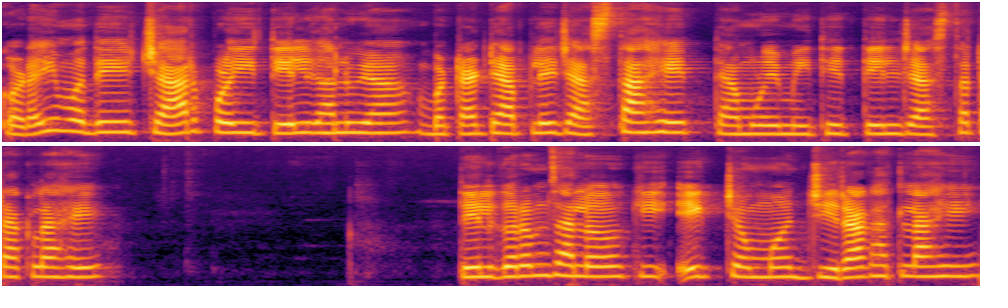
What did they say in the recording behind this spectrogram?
कढईमध्ये चार पळी तेल घालूया. बटाटे आपले जास्त आहेत त्यामुळे मी इथे तेल जास्त टाकलं आहे. तेल गरम झालं की एक चम्मच जिरा घातला आहे.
